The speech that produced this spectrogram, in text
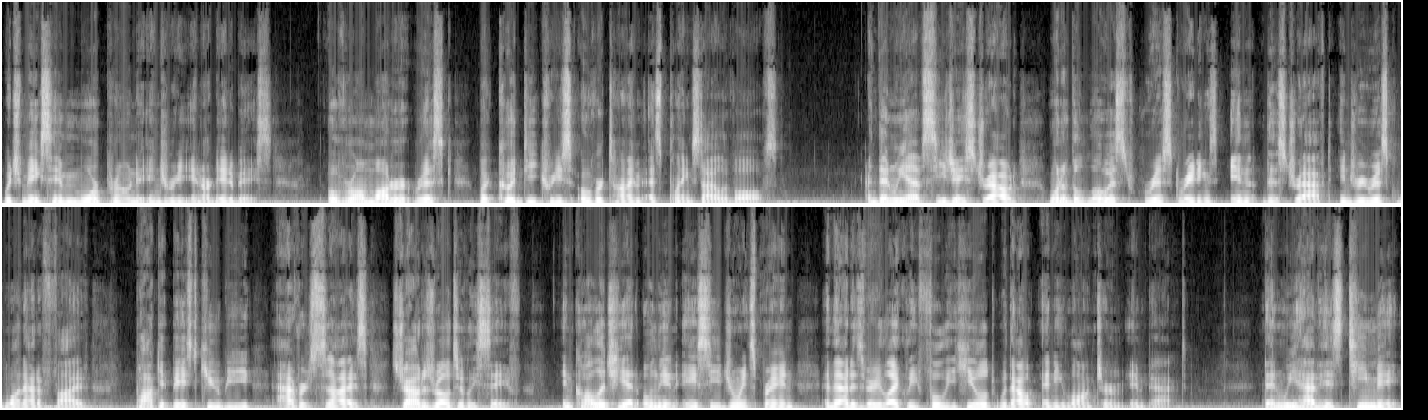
which makes him more prone to injury in our database. Overall, moderate risk, but could decrease over time as playing style evolves. And then we have CJ Stroud, one of the lowest risk ratings in this draft, injury risk 1 out of 5. Pocket based QB, average size, Stroud is relatively safe. In college, he had only an AC joint sprain, and that is very likely fully healed without any long term impact. Then we have his teammate,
